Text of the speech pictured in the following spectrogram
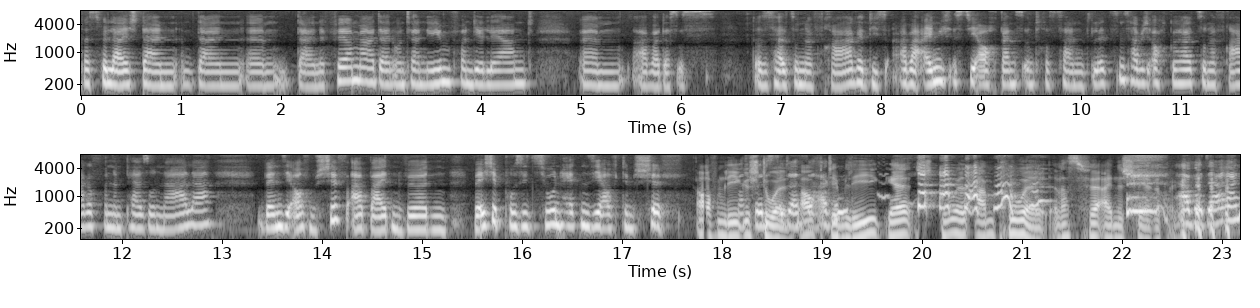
dass vielleicht dein, dein, ähm, deine Firma, dein Unternehmen von dir lernt. Ähm, aber das ist, das ist halt so eine Frage, die ist, aber eigentlich ist die auch ganz interessant. Letztens habe ich auch gehört, so eine Frage von einem Personaler, wenn Sie auf dem Schiff arbeiten würden, welche Position hätten Sie auf dem Schiff? Auf dem Liegestuhl, auf sagen? dem Liegestuhl am Pool. Was für eine schwere Frage. Aber daran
